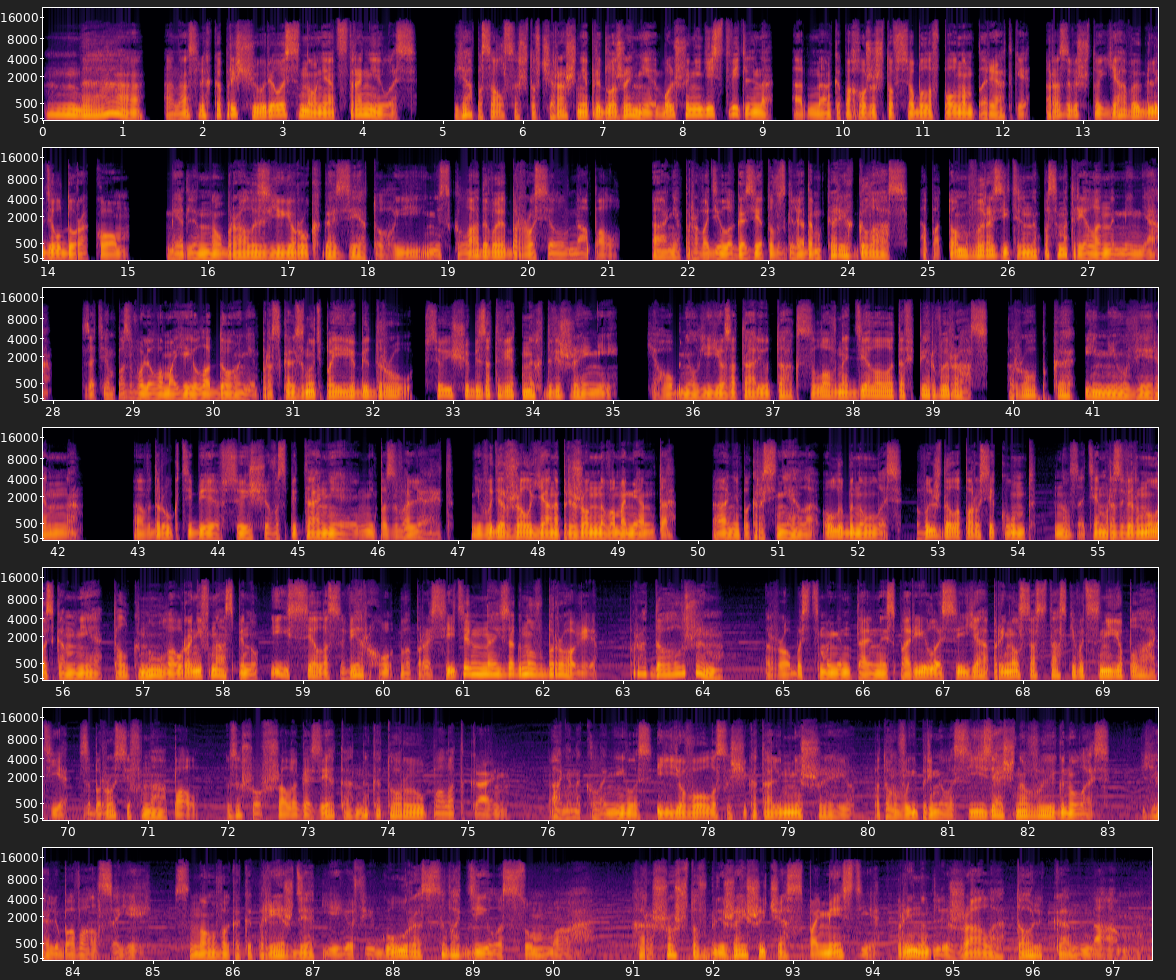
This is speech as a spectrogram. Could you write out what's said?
«Да...» Она слегка прищурилась, но не отстранилась. Я опасался, что вчерашнее предложение больше не действительно, однако похоже, что все было в полном порядке, разве что я выглядел дураком. Медленно убрал из ее рук газету и, не складывая, бросил на пол. Аня проводила газету взглядом карих глаз, а потом выразительно посмотрела на меня. Затем позволила моей ладони проскользнуть по ее бедру, все еще без ответных движений. Я обнял ее за талию так, словно делал это в первый раз, робко и неуверенно. А вдруг тебе все еще воспитание не позволяет? Не выдержал я напряженного момента. Аня покраснела, улыбнулась, выждала пару секунд, но затем развернулась ко мне, толкнула, уронив на спину, и села сверху, вопросительно изогнув брови. «Продолжим?» Робость моментально испарилась, и я принялся стаскивать с нее платье, сбросив на пол. Зашуршала газета, на которую упала ткань. Аня наклонилась, и ее волосы щекотали мне шею. Потом выпрямилась и изящно выгнулась. Я любовался ей. Снова, как и прежде, ее фигура сводила с ума. Хорошо, что в ближайший час поместье принадлежало только нам».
